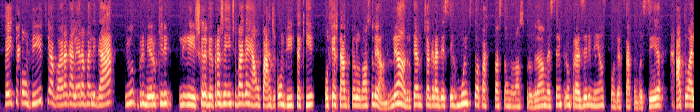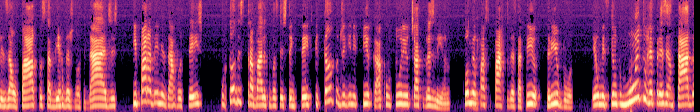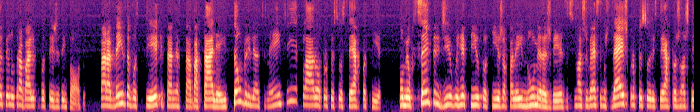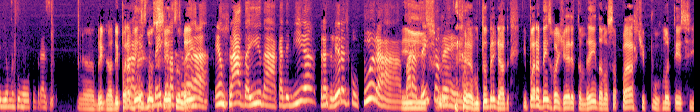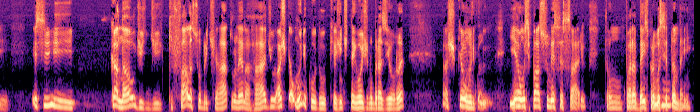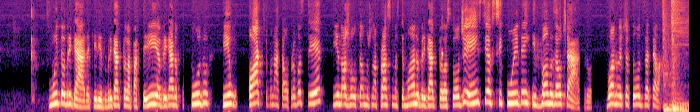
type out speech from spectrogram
Feito o convite, agora a galera vai ligar e o primeiro que escrever para a gente vai ganhar um par de convites aqui ofertado pelo nosso Leandro. Leandro, quero te agradecer muito sua participação no nosso programa. É sempre um prazer imenso conversar com você, atualizar o papo, saber das novidades e parabenizar vocês por todo esse trabalho que vocês têm feito, que tanto dignifica a cultura e o teatro brasileiro. Como eu faço parte dessa tribo, eu me sinto muito representada pelo trabalho que vocês desenvolvem. Parabéns a você que está nessa batalha aí tão brilhantemente e, claro, ao professor Serpa que, como eu sempre digo e repito aqui, já falei inúmeras vezes, se nós tivéssemos 10 professores Serpas, nós teríamos um outro Brasil. Ah, obrigado. E parabéns, parabéns você também. Pela também. Sua entrada aí na Academia Brasileira de Cultura. Parabéns Isso. também. Muito obrigado. E parabéns, Rogéria, também, da nossa parte, por manter esse, esse canal de, de, que fala sobre teatro né, na rádio. Acho que é o único do que a gente tem hoje no Brasil, não é? Acho que é o único. E é um espaço necessário. Então, parabéns para uhum. você também. Muito obrigada, querido. Obrigado pela parceria, obrigada por tudo. E um ótimo Natal para você. E nós voltamos na próxima semana. Obrigado pela sua audiência. Se cuidem e vamos ao teatro. Boa noite a todos. Até lá.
